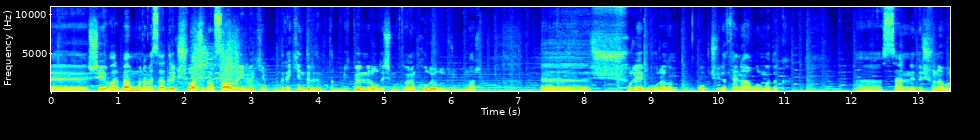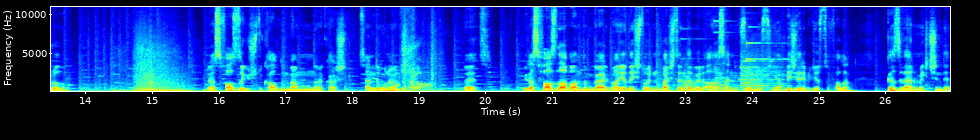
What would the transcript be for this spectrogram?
e, şey var. Ben buna mesela direkt şu açıdan saldırayım bakayım. Direkt indirdim. Tabii ilk bölümler olduğu için muhtemelen kolay olur bunlar. Ee, şuraya bir vuralım. Okçuyla fena vurmadık. Ee, senle de şuna vuralım. Biraz fazla güçlü kaldım ben bunlara karşı. Sen de bunu öldür. Evet. Biraz fazla abandım galiba ya da işte oyunun başlarında böyle aha sen ne güzel oynuyorsun ya becerebiliyorsun falan gazı vermek için de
